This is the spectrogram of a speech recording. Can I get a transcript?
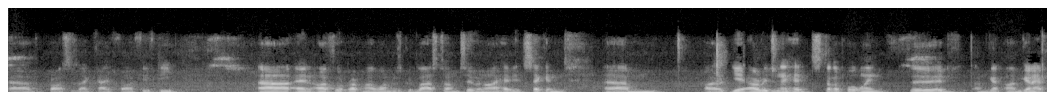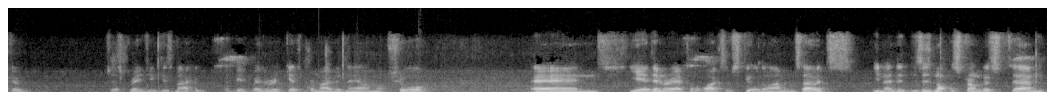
uh, the price is okay, 550. Uh, and I thought Rock My One was good last time too, and I had it second. Um, I, yeah, I originally had Stella Pauline third. I'm going I'm to have to just rejig this market a bit, whether it gets promoted now, I'm not sure. And yeah, then we're out to the likes of Steel Diamond. So it's you know, this is not the strongest um,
